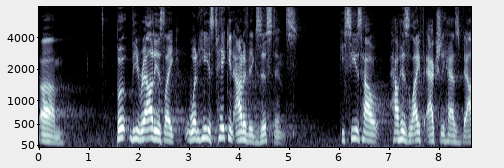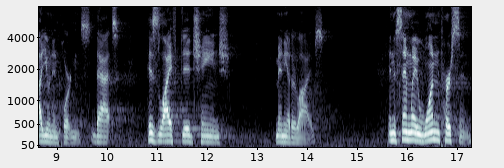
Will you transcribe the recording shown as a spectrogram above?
Um, but the reality is, like, when he is taken out of existence, he sees how, how his life actually has value and importance, that his life did change many other lives. In the same way, one person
